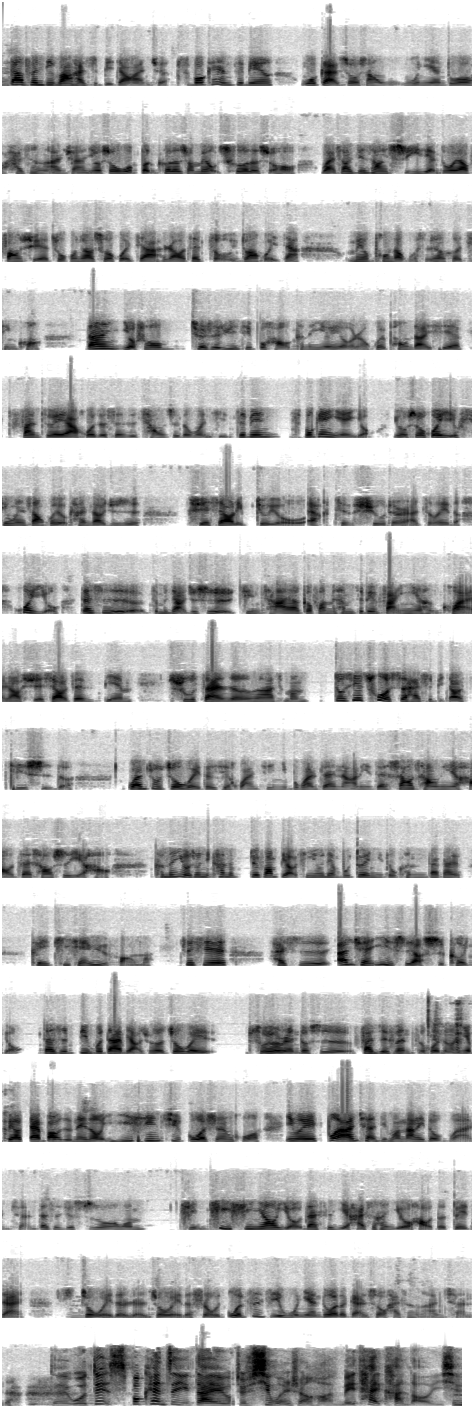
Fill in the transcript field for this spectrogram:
大部分地方还是比较安全。Spokane 这边，我感受上五年多还是很安全。有时候我本科的时候没有车的时候，晚上经常十一点多要放学，坐公交车回家，然后再走一段回家，没有碰到过任何情况。当然有时候确实运气不好，可能也有人会碰到一些犯罪啊，或者甚至枪支的问题。这边 Spokane 也有，有时候会有新闻上会有看到，就是。学校里就有 active shooter 啊之类的，会有，但是怎么讲，就是警察呀各方面，他们这边反应也很快，然后学校这边疏散人啊什么，这些措施还是比较及时的。关注周围的一些环境，你不管在哪里，在商场里也好，在超市也好，可能有时候你看到对方表情有点不对，你都可能大概可以提前预防嘛。这些还是安全意识要时刻有，但是并不代表就说周围。所有人都是犯罪分子或者什么，也不要带抱着那种疑心去过生活，因为不安全的地方哪里都不安全。但是就是说，我们警惕心要有，但是也还是很友好的对待。周围的人，周围的事，我我自己五年多的感受还是很安全的。对我对 Spokane 这一带，就是新闻上哈，没太看到一些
